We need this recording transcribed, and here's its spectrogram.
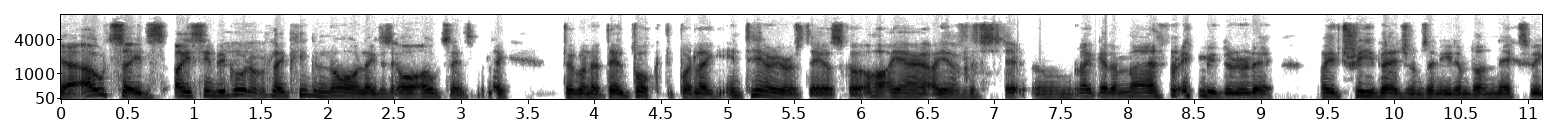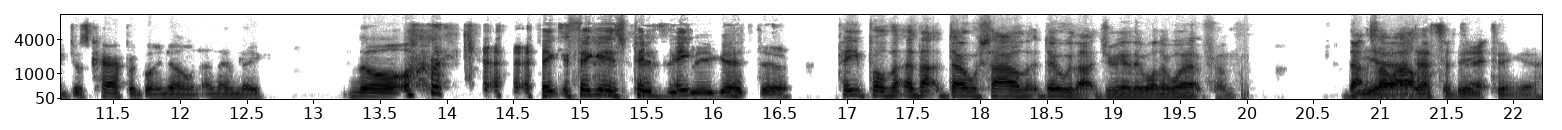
Yeah, outsides. I seem to be good. Like people know, like they say, oh, outsides. Like they're gonna, they'll book, but like interiors, they just go, oh yeah, I have a sit room. Like, had a man ring me the other day. I have three bedrooms. I need them done next week. There's carpet going down, and I'm like, no, I thing, thing is, pe- pe- physically get there. people that are that docile that do that, do you really want to work for them? That's yeah, how I that's a big it. thing. Yeah,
